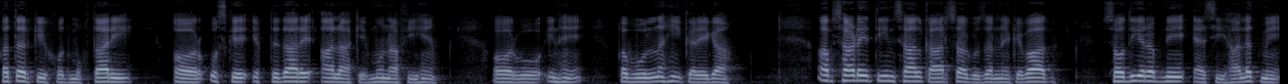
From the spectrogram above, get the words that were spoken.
قطر کی خود مختاری اور اس کے اقتدار اعلیٰ کے منافی ہیں۔ اور وہ انہیں قبول نہیں کرے گا۔ اب ساڑھے تین سال کا عرصہ گزرنے کے بعد سعودی عرب نے ایسی حالت میں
